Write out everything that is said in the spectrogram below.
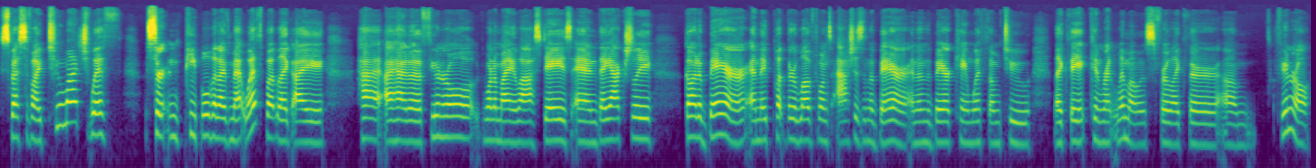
specify too much with certain people that I've met with, but like I had I had a funeral one of my last days, and they actually got a bear and they put their loved one's ashes in the bear and then the bear came with them to like they can rent limos for like their um, funeral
